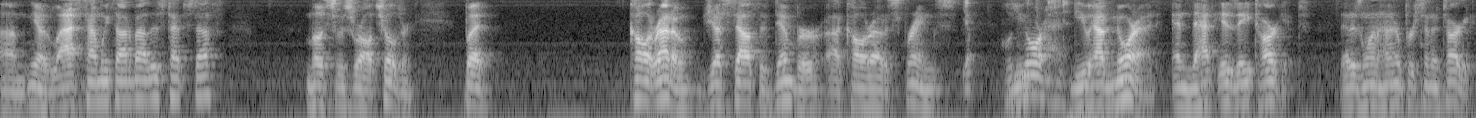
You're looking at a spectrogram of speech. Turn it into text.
um, you know, the last time we thought about this type of stuff, most of us were all children. But Colorado, just south of Denver, uh, Colorado Springs, Yep. Well, you, NORAD. You have NORAD, and that is a target. That is 100% a target.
